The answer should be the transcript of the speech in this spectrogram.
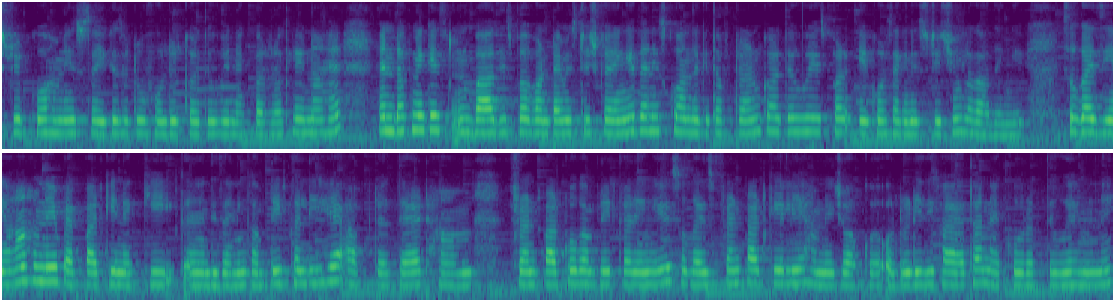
स्ट्रिप को हमने इस तरीके से टू फोल्डेड करते हुए नेक पर रख लेना है एंड रखने के बाद इस पर वन टाइम स्टिच करेंगे. देन इसको अंदर की तरफ़ टर्न करते हुए इस पर एक और सेकेंड स्टिचिंग लगा देंगे. सो गाइज़ यहाँ हमने बैक पार्ट की नेक की डिज़ाइनिंग कंप्लीट कर ली है. आफ्टर दैट हम फ्रंट पार्ट को कंप्लीट करेंगे. सो गाइज़ फ्रंट पार्ट के लिए हमने जो आपको ऑलरेडी दिखाया था नेक को रखते हुए हमने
